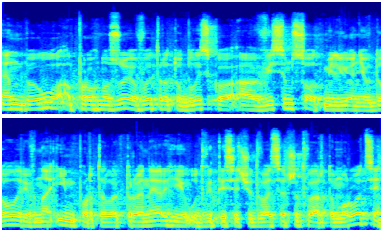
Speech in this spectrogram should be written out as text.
НБУ прогнозує витрату близько а, 800 мільйонів доларів на імпорт електроенергії у 2024 році.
